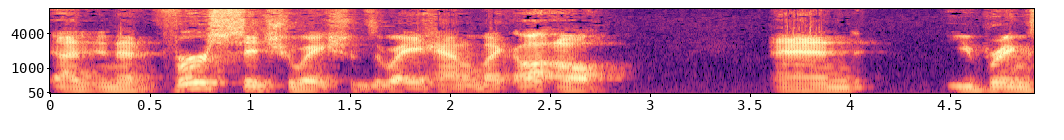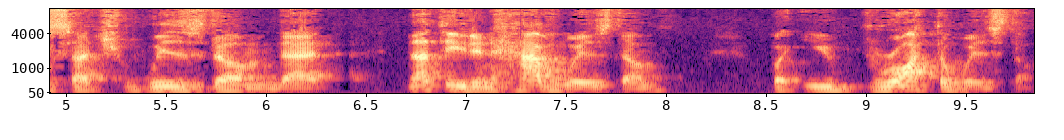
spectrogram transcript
and in adverse situations, the way you handle, like, uh oh, and you bring such wisdom that not that you didn't have wisdom, but you brought the wisdom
